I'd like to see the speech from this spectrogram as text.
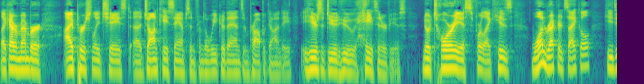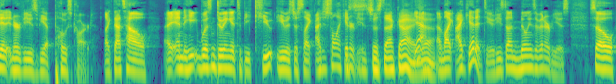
Like I remember I personally chased uh, John K. Samson from The Weakerthans and Propaganda. Here's a dude who hates interviews, notorious for like his one record cycle. He did interviews via postcard. Like that's how, and he wasn't doing it to be cute. He was just like, I just don't like interviews. It's just that guy. Yeah. I'm like, I get it, dude. He's done millions of interviews. So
